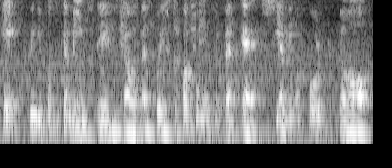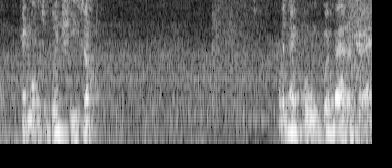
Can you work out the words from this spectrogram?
E quindi praticamente diciamo per questo. Poi comunque perché sia meno colpi però è molto precisa. Poi dai, comunque è bella, cioè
